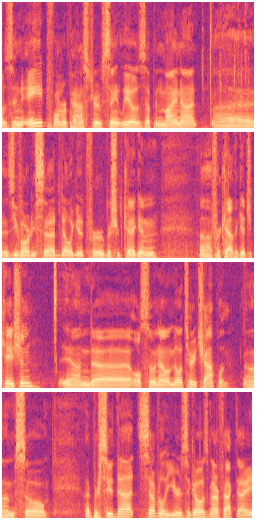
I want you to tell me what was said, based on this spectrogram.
2008, former pastor of St. Leo's up in Minot. Uh, as you've already said, delegate for Bishop Kagan uh, for Catholic education, and uh, also now a military chaplain. Um, so. I pursued that several years ago. As a matter of fact, I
